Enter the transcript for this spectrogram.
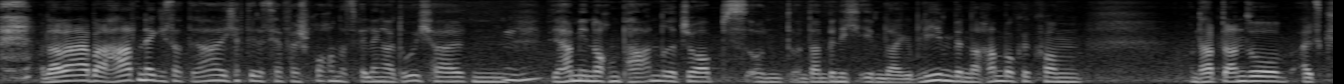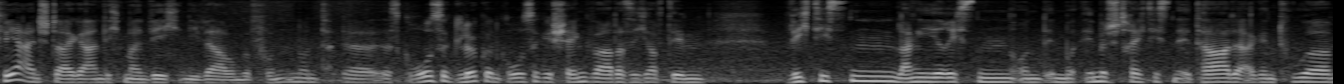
und da war er aber hartnäckig, sagte, ja, ich habe dir das ja versprochen, dass wir länger durchhalten. Mhm. Wir haben hier noch ein paar andere Jobs. Und, und dann bin ich eben da geblieben, bin nach Hamburg gekommen und habe dann so als Quereinsteiger eigentlich meinen Weg in die Werbung gefunden. Und äh, das große Glück und große Geschenk war, dass ich auf dem wichtigsten, langjährigsten und imageträchtigsten Etat der Agentur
